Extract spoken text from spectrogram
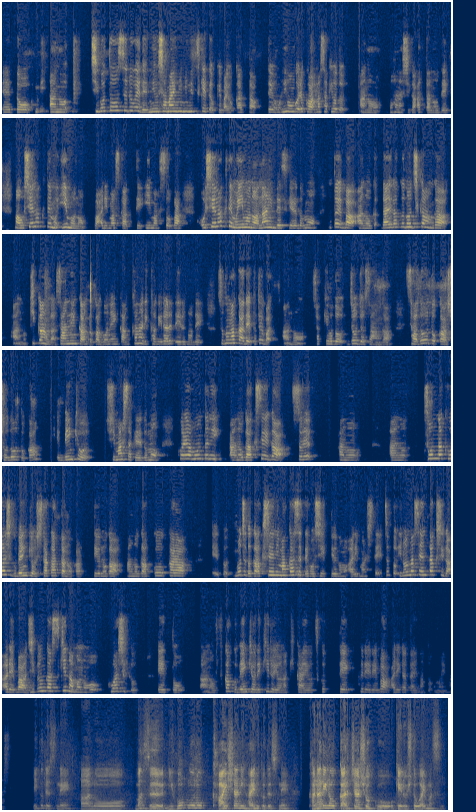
えっ、ー、と、あの、仕事をする上で入社前に身につけておけばよかったっていう日本語力は、まあ、先ほどあのお話があったので、まあ、教えなくてもいいものはありますかって言いますと、まあ、教えなくてもいいものはないんですけれども、例えばあの大学の時間があの期間が3年間とか5年間かなり限られているので、その中で例えばあの先ほどジョジョさんが茶道とか書道とか勉強しましたけれども、これは本当にあの学生がそれあのあのそんな詳しく勉強したかったのかっていうのがあの学校からえっと、もうちょっと学生に任せてほしいっていうのもありまして、ちょっといろんな選択肢があれば、自分が好きなものを詳しくえっ、ー、と、あの、深く勉強できるような機会を作ってくれればありがたいなと思います。えっとですね、あの、まず日本語の会社に入るとですね、かなりのカルチャーショックを受ける人がいます。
